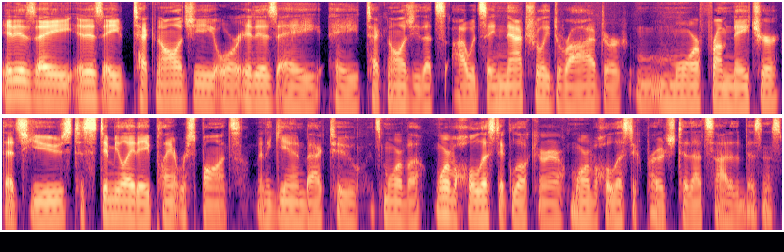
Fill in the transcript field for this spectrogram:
It is a it is a technology or it is a a technology that's I would say naturally derived or more from nature that's used to stimulate a plant response. And again, back to it's more of a more of a holistic look or more of a holistic approach to that side of the business.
